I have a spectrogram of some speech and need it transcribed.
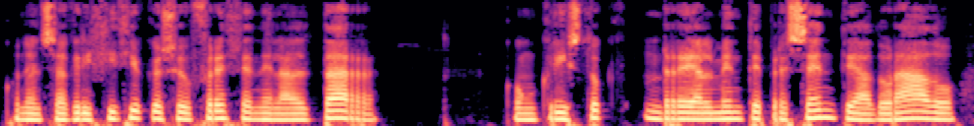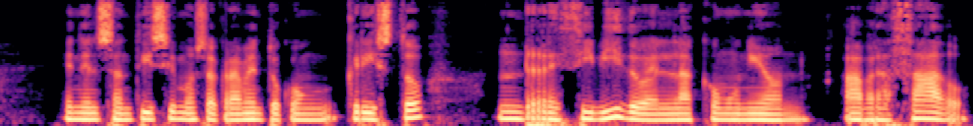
con el sacrificio que se ofrece en el altar, con Cristo realmente presente, adorado, en el Santísimo Sacramento con Cristo, recibido en la comunión, abrazado.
